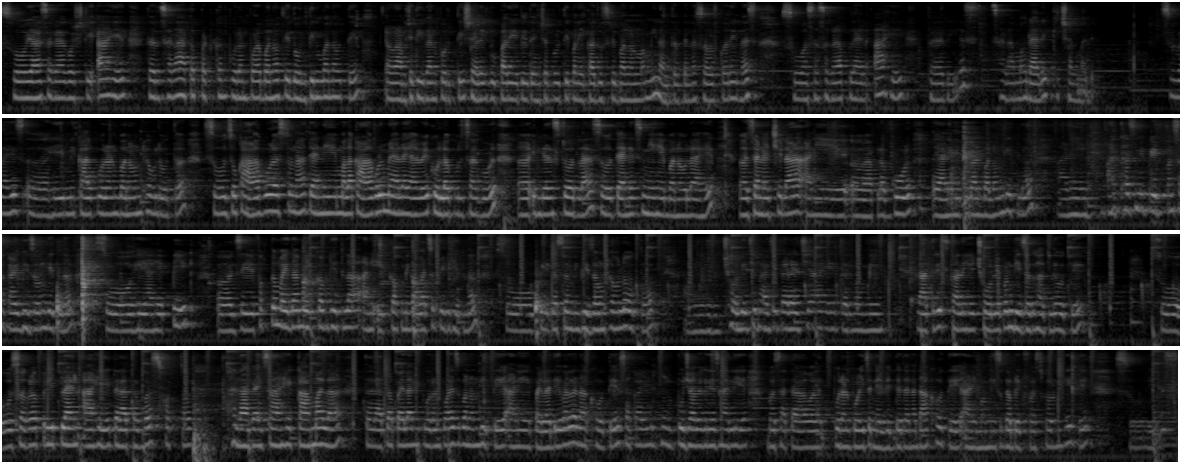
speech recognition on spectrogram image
सो या सगळ्या गोष्टी आहेत. तर चला आता पटकन पुरणपोळ्या बनवते. दोन तीन बनवते. आमच्या तिघांपुरती. शैलेश दुपारी येतील त्यांच्यापुरती पण एका दुसरी बनवून मग मी नंतर त्यांना सर्व करेनच. सो असा सगळा प्लॅन आहे. तर येस चला मग डायरेक्ट किचनमध्ये सो गाईज हे मी काल पुरण बनवून ठेवलं होतं. सो जो काळा गूळ असतो ना त्याने मला काळा गूळ मिळाला यावेळी कोल्हापूरचा गूळ इंडियन स्टोअरला सो त्यानेच मी हे बनवलं आहे. चण्याची डाळ आणि आपला गूळ याने मी पुरण बनवून घेतलं. आणि आताच मी पीठ पण सकाळी भिजवून घेतलं. सो हे आहे पीठ. जे फक्त मैदा मी एक कप घेतला आणि एक कप मी गव्हाचं पीठ घेतलं. सो पीठ असं मी भिजवून ठेवलं होतं. आणि छोलेची भाजी करायची आहे तर मग मी रात्रीच काल हे छोले पण भिजत घातले होते. सो सगळं प्री प्लॅन आहे तर आता बस फक्त लागायचं आहे कामाला. तर आता पहिला मी पुरणपोळ्याच बनवून घेते आणि पहिला देवाला दाखवते. सकाळी पूजा वगैरे झाली आहे बस आता पुरणपोळीचं नैवेद्य त्यांना दाखवते आणि मग मी सुद्धा ब्रेकफास्ट करून घेते. सो येस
